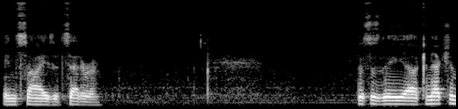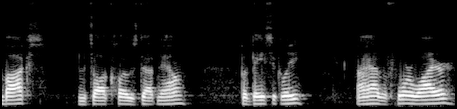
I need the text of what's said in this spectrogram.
in size etc. This is the uh, connection box and it's all closed up now but basically I have a four wire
